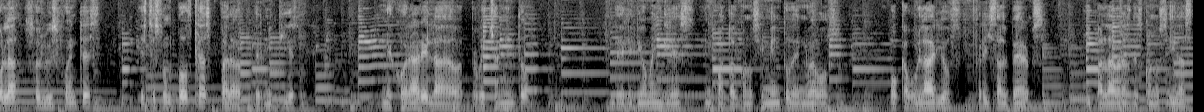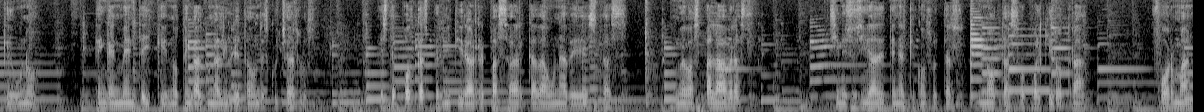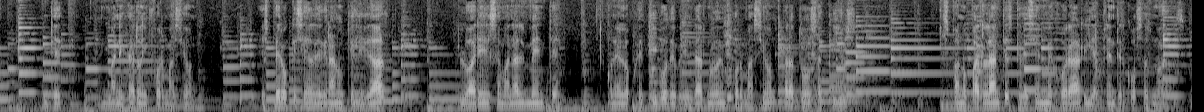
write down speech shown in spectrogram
Hola, soy Luis Fuentes. Este es un podcast para permitir mejorar el aprovechamiento del idioma inglés en cuanto al conocimiento de nuevos vocabularios, phrasal verbs y palabras desconocidas que uno tenga en mente y que no tenga alguna libreta donde escucharlos. Este podcast permitirá repasar cada una de estas nuevas palabras sin necesidad de tener que consultar notas o cualquier otra forma de manejar la información. Espero que sea de gran utilidad. Lo haré semanalmente con el objetivo de brindar nueva información para todos aquellos hispanoparlantes que deseen mejorar y aprender cosas nuevas.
